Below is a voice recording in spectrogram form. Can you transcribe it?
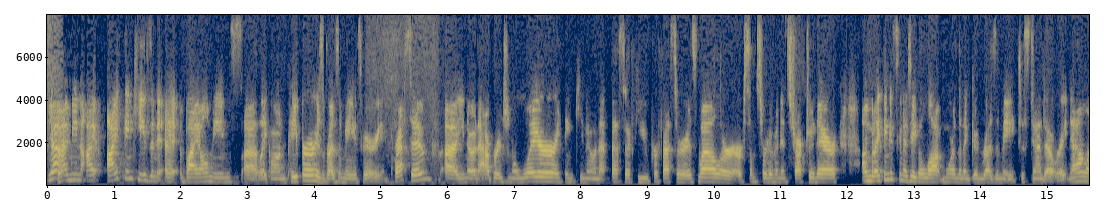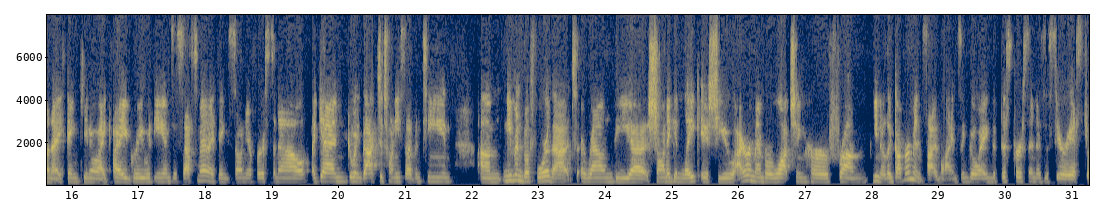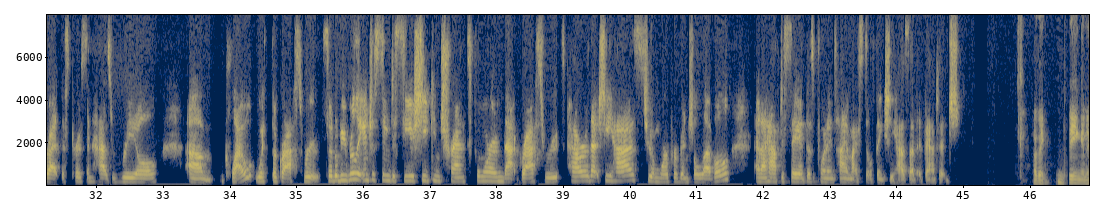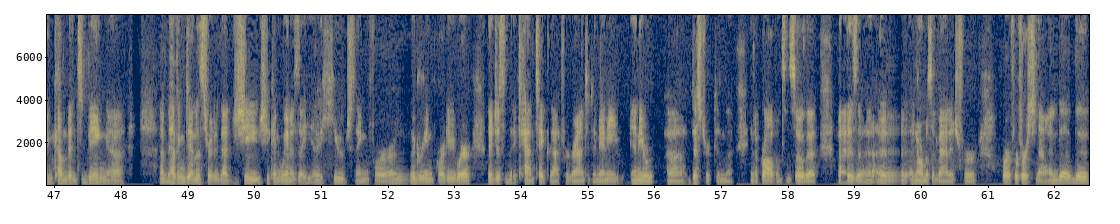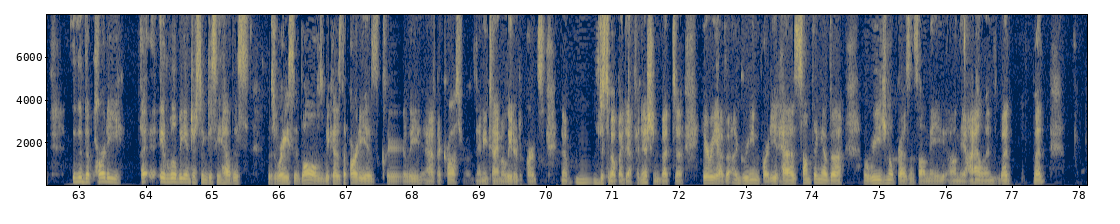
Yeah, I mean, I, I think he's an, uh, by all means, uh, like on paper, his resume is very impressive. Uh, you know, an Aboriginal lawyer, I think, you know, an SFU professor as well, or, or some sort of an instructor there. Um, but I think it's going to take a lot more than a good resume to stand out right now. And I think, you know, I, I agree with Ian's assessment. I think Sonia Furstenau, again, going back to 2017, um, even before that, around the uh, Shawnigan Lake issue, I remember watching her from you know the government sidelines and going that this person is a serious threat. This person has real um, clout with the grassroots. So it'll be really interesting to see if she can transform that grassroots power that she has to a more provincial level. And I have to say, at this point in time, I still think she has that advantage. I think being an incumbent, being uh, um, having demonstrated that she she can win is a, a, huge thing for the Green Party, where they just they can't take that for granted in any any uh, district in the in the province, and so that that is an enormous advantage for for for Furstenau and uh, the, the the party. Uh, it will be interesting to see how this this race evolves because the party is clearly at a crossroads. Anytime a leader departs, just about by definition. But uh, here we have a Green Party. It has something of a, a regional presence on the on the island, but but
